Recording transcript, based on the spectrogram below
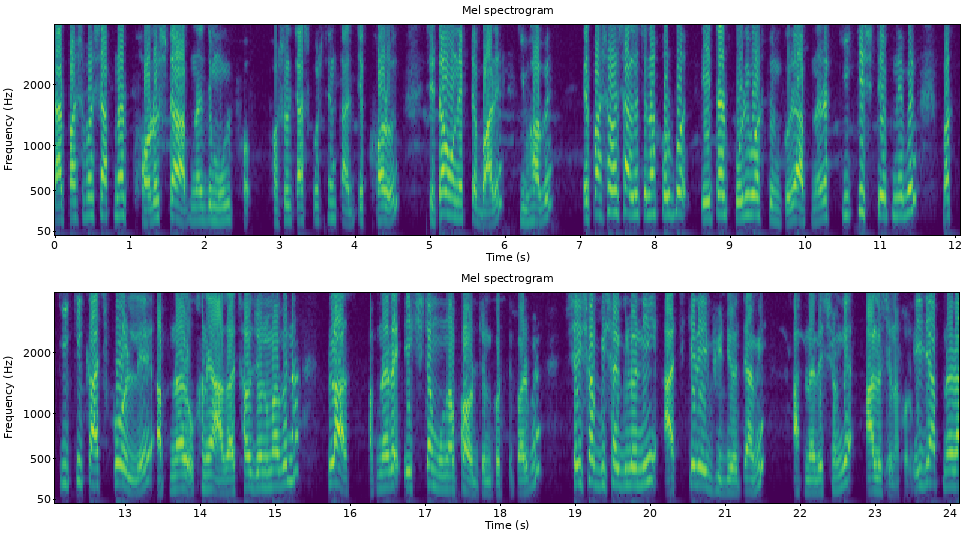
তার পাশাপাশি আপনার খরচটা, আপনার যে মূল ফসল চাষ করছেন তার যে খরচ, সেটাও অনেকটা বাড়ে কীভাবে? এর পাশাপাশি আলোচনা করব এটার পরিবর্তন করে আপনারা কি কি স্টেপ নেবেন বা কি কি কাজ করলে আপনার ওখানে আগাছাও জন্মাবে না প্লাস আপনারা এক্সট্রা মুনাফা অর্জন করতে পারবেন। সেই সব বিষয়গুলো নিয়ে আজকের এই ভিডিওতে আমি আপনাদের সঙ্গে আলোচনা করব। এই যে আপনারা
